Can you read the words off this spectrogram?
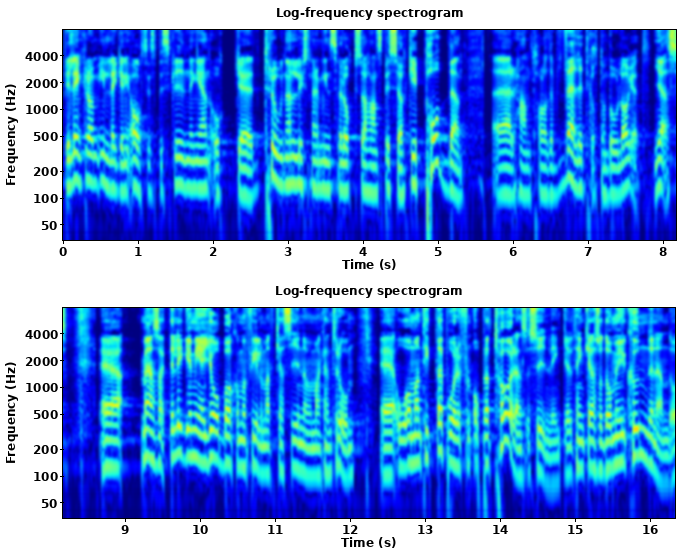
Vi länkar de inläggen i avsnittsbeskrivningen och eh, trogna lyssnare minns väl också hans besök i podden, där han talade väldigt gott om bolaget. Yes. Eh men sagt, det ligger mer jobb bakom att filma ett kasino än vad man kan tro. Eh, och om man tittar på det från operatörens synvinkel, tänker alltså, de är ju kunden ändå.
